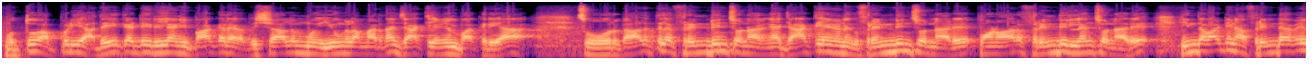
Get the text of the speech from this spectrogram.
முத்து அப்படி அதே கேட்டகரியில் நீ பார்க்குற. விஷாலும் இவங்கள மாதிரி தான் ஜாக்லினையும் பார்க்குறியா? ஸோ ஒரு காலத்தில் ஃப்ரெண்டுன்னு சொன்னாருங்க. ஜாக்லின் எனக்கு ஃப்ரெண்டுன்னு சொன்னார். போன வாரம் ஃப்ரெண்டு இல்லைன்னு சொன்னார். இந்த வாட்டி நான் ஃப்ரெண்டாகவே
